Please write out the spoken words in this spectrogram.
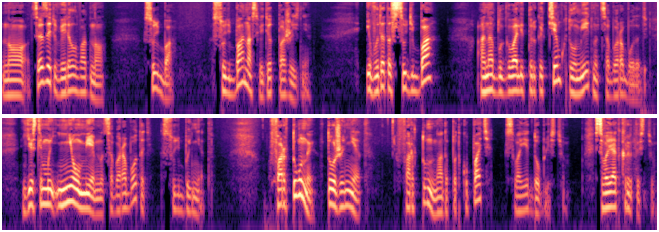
но Цезарь верил в одно – судьба. Судьба нас ведет по жизни. И вот эта судьба, она благоволит только тем, кто умеет над собой работать. Если мы не умеем над собой работать, судьбы нет. Фортуны тоже нет. Фортуну надо подкупать своей доблестью, своей открытостью.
